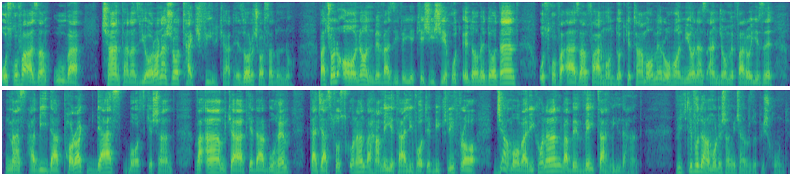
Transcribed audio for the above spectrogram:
اسقف اعظم او و چند تن از یارانش را تکفیر کرد 1409 و چون آنان به وظیفه کشیشی خود ادامه دادند اسقف اعظم فرمان داد که تمام روحانیان از انجام فرایز مذهبی در پاراک دست باز کشند و امر کرد که در بوهم تجسس کنند و همه تعلیفات ویکلیف را جمع آوری کنند و به وی تحویل دهند. ویکلیف رو در موردش همین چند روز پیش خوندیم.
